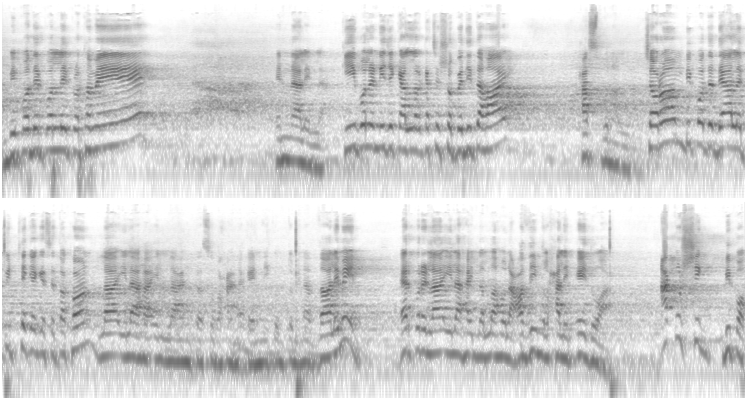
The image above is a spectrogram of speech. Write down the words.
বিপদে পড়লেই প্রথমে কি বলে নিজেকে আল্লাহর কাছে সঁপে দিতে হয়? চরম বিপদে দেয়ালে পিঠ থেকে গেছে তখন এরপরে হালিম, এই দোয়া। আকস্মিক বিপদ,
